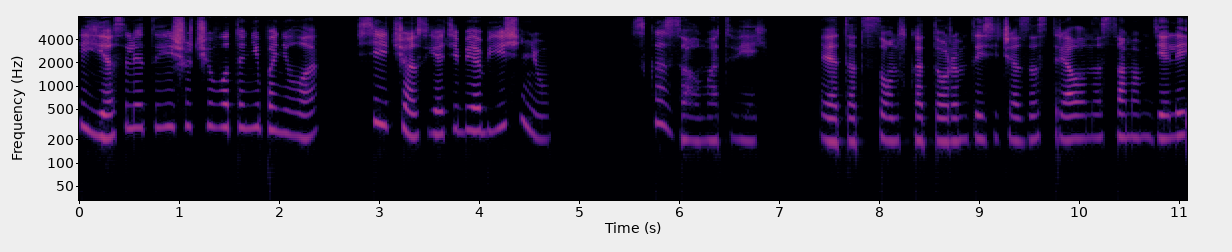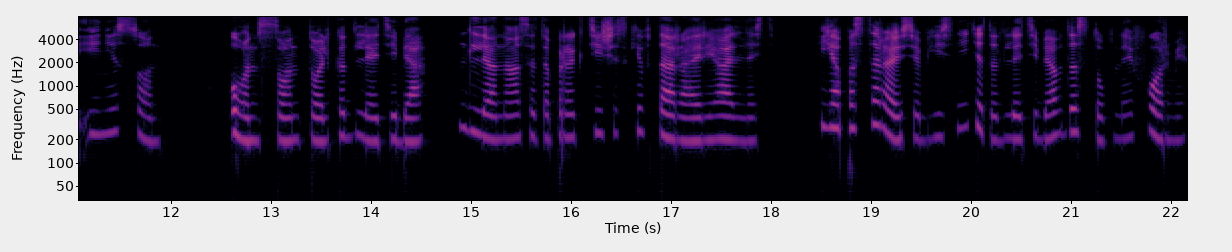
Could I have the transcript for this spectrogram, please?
«Если ты еще чего-то не поняла, сейчас я тебе объясню», — сказал Матвей. «Этот сон, в котором ты сейчас застряла, на самом деле и не сон. Он сон только для тебя. Для нас это практически вторая реальность. Я постараюсь объяснить это для тебя в доступной форме.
